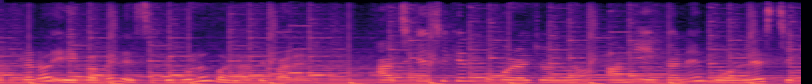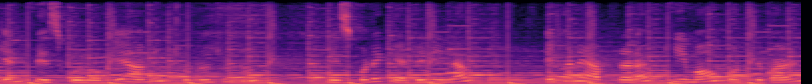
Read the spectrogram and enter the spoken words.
আপনারাও এইভাবে রেসিপিগুলো বানাতে পারেন। আজকে চিকেন পকোড়ার জন্য আমি এখানে বোনলেস চিকেন পিসগুলোকে আমি ছোট ছোট পিস করে কেটে নিলাম। এখানে আপনারা কিমাও করতে পারেন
